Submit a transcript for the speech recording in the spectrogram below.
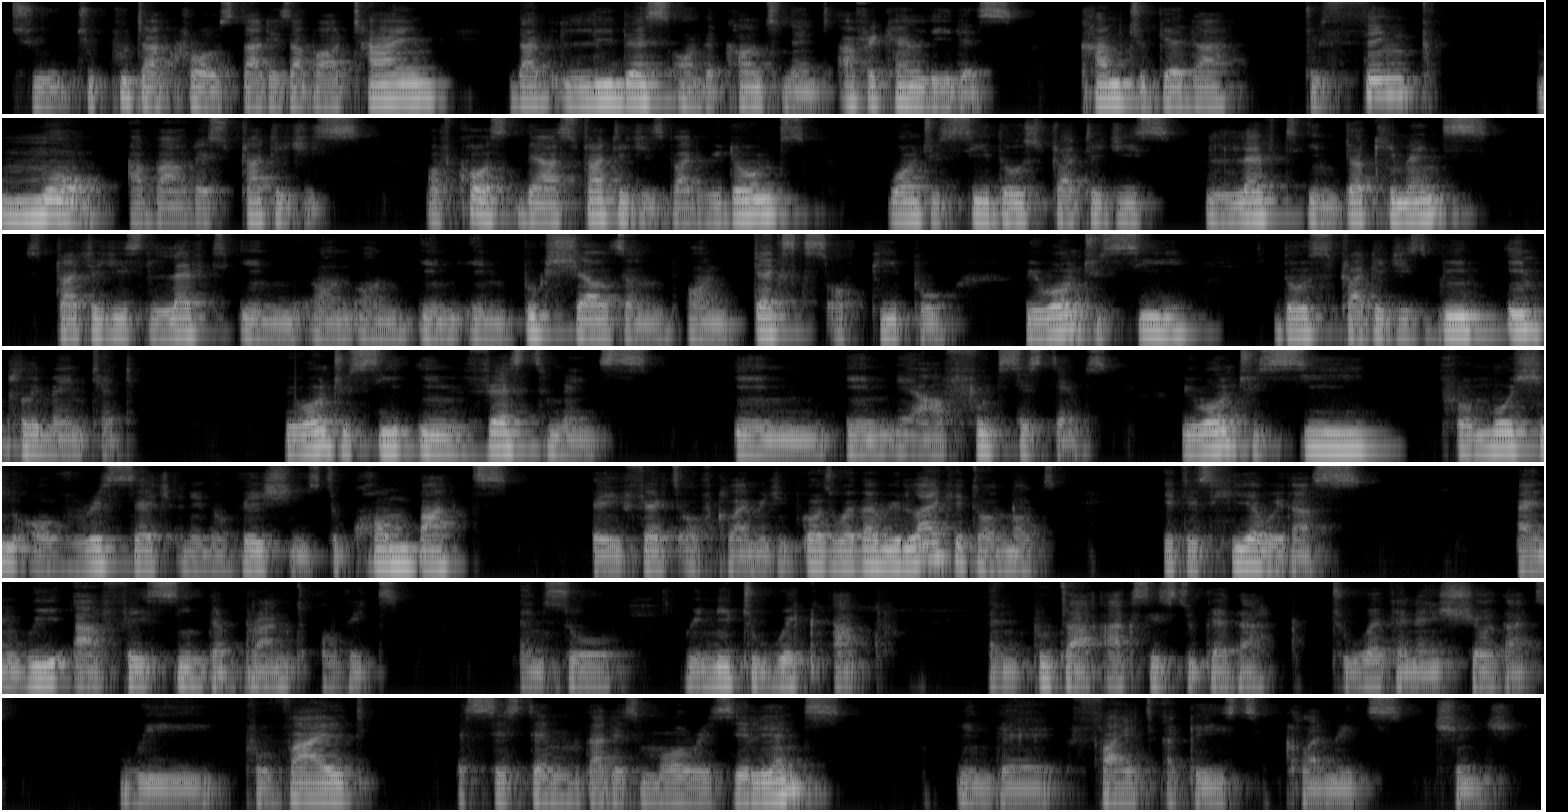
to to put across that it's about time that leaders on the continent, African leaders, come together to think more about the strategies. Of course, there are strategies, but we don't want to see those strategies left in documents, strategies left in on, on in, in bookshelves and on desks of people. We want to see those strategies being implemented. We want to see investments in, in our food systems. We want to see promotion of research and innovations to combat the effects of climate change. Because whether we like it or not, it is here with us and we are facing the brunt of it. And so we need to wake up and put our axes together to work and ensure that we provide a system that is more resilient in the fight against climate change.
